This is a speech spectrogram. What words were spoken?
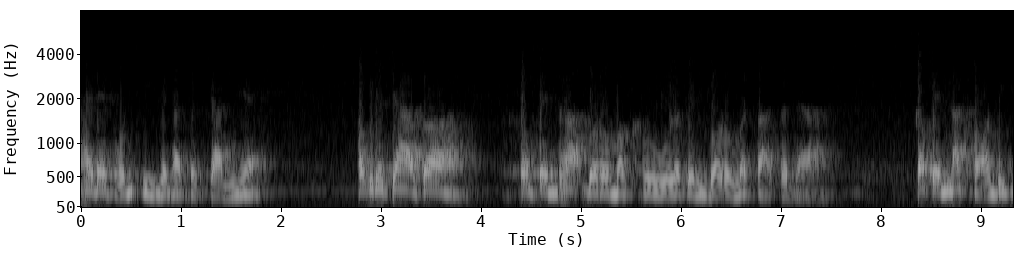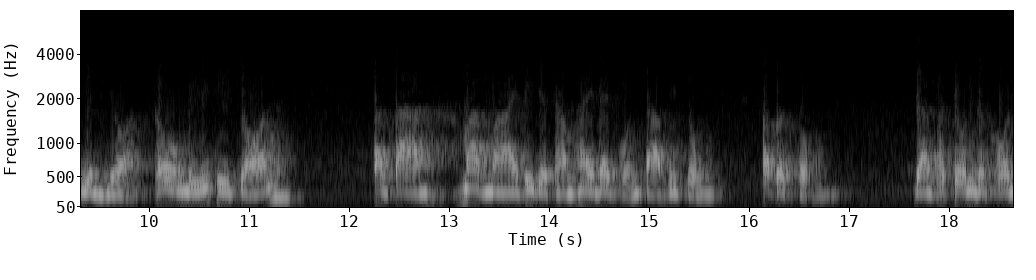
ให้ได้ผลจริงเป็นอัศจรรย์เนี่ยพระพุทธเจ้าก็ทรงเป็นพระบรมครูและเป็นบรมศาสดา ก็เป็นนักสอนที่เยี่ยมยอด พระองค์มีวิธีสอนต่างๆมากมายที่จะทำให้ได้ผลตามที่ทรงพระประสงค์ อย่างพระจนกับคน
